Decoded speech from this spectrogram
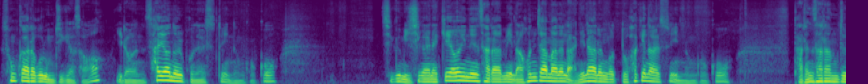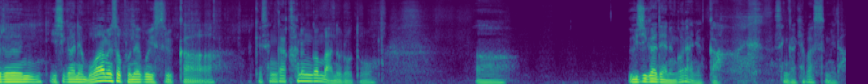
손가락을 움직여서 이런 사연을 보낼 수도 있는 거고, 지금 이 시간에 깨어있는 사람이 나 혼자만은 아니라는 것도 확인할 수 있는 거고, 다른 사람들은 이 시간에 뭐 하면서 보내고 있을까, 이렇게 생각하는 것만으로도, 어, 의지가 되는 건 아닐까 생각해 봤습니다.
